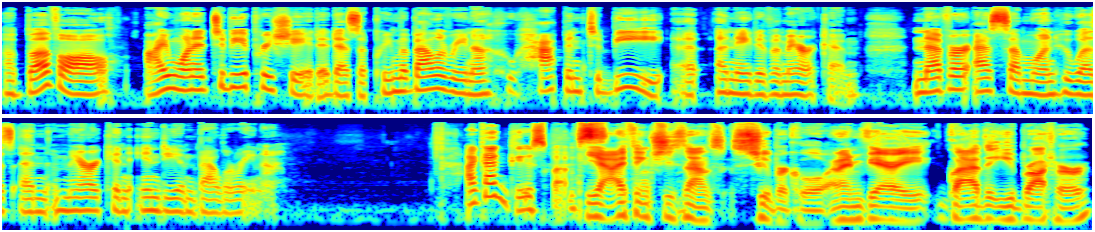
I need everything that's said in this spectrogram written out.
Above all, I wanted to be appreciated as a prima ballerina who happened to be a, Native American, never as someone who was an American Indian ballerina. I got goosebumps. Yeah, I think she sounds super cool, and I'm very glad that you brought her.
